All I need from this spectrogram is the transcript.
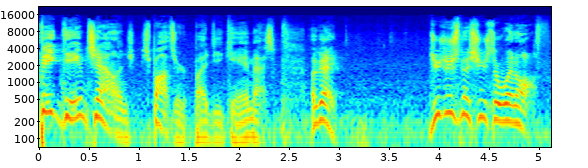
Big Game Challenge, sponsored by DKMS. Okay, Juju Smith Schuster went off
